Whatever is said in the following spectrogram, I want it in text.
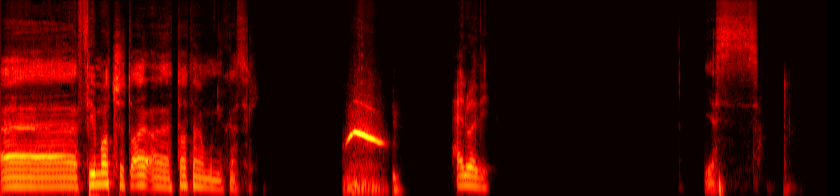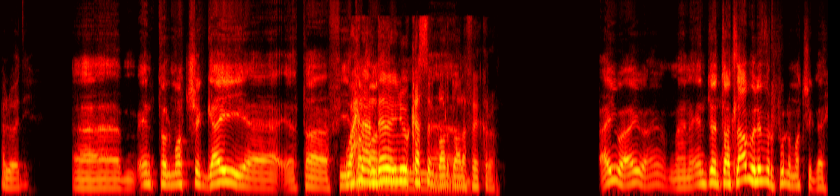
آه في ماتش آه، توتنهام ونيوكاسل. حلوة دي. yes. حلوة دي. آم، أنتوا الماتش الجاي آه، في وإحنا عندنا نيوكاسل برضو على فكرة. أيوه أيوه أيوه. ما أنتوا أنتوا هتلعبوا ليفربول الماتش الجاي.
